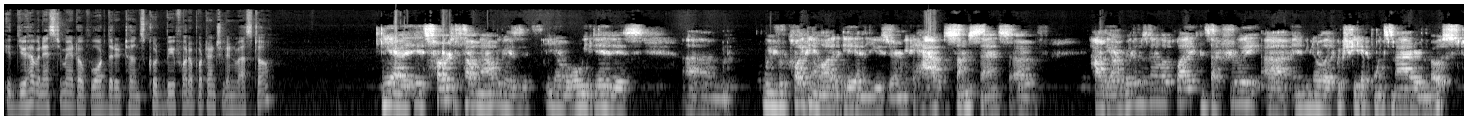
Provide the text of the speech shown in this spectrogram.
do you have an estimate of what the returns could be for a potential investor? Yeah, it's hard to tell now because it's you know what we did is um, we were collecting a lot of data on the user and we have some sense of how the algorithm is going to look like conceptually, uh, and we know like which data points matter the most.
